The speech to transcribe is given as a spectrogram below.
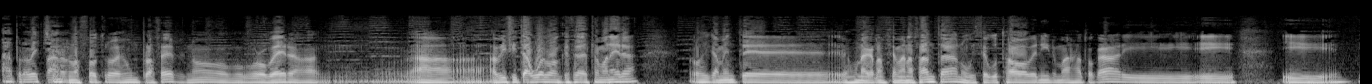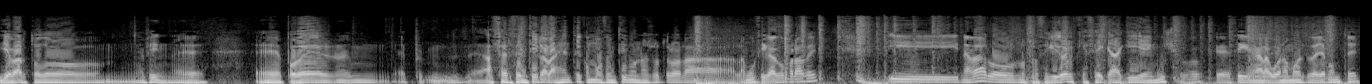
Para nosotros es un placer, ¿no? Volver a, a, visitar Huelva, aunque sea de esta manera. Lógicamente es una gran Semana Santa, nos hubiese gustado venir más a tocar y, y, llevar todo, en fin, eh, eh, poder mm, hacer sentir a la gente como sentimos nosotros la, la música cofrade. Y nada, los, nuestros seguidores, que sé que aquí hay muchos, que siguen a la buena muerte de Ayamonte,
